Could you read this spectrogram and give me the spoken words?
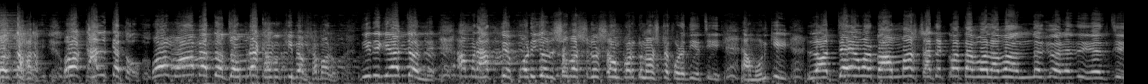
বলতে হবে? ও কালকে তো ও জমরা খাব কি ব্যবসা বলো? দিদি এর জন্য আমার আত্মীয় পরিজন সবার সঙ্গে সম্পর্ক নষ্ট করে দিয়েছি। এমনকি লজ্জায় আমার বাম্মার সাথে কথা বলা বন্ধ করে দিয়েছি।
